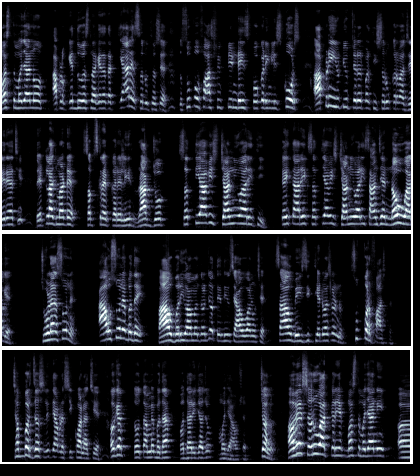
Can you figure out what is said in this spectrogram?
મસ્ત મજાનો આપણો કે દિવસના કહેતા હતા, ક્યારે શરૂ થશે? તો super fast fifteen days spoken English course આપણી યુટ્યુબ ચેનલ પરથી શરૂ કરવા જઈ રહ્યા છીએ. તો એટલા જ માટે સબસ્ક્રાઇબ કરેલી રાખજો. સત્યાવીસ જાન્યુઆરીથી, કઈ તારીખ? સત્યાવીસ જાન્યુઆરી સાંજે નવ વાગે. જોડાશો ને. આવશો ને બધાય. ભાવ ભર્યું આમંત્રણ જો તે દિવસે આવવાનું છે. સાવ બેઝિકથી એડવાન્સ સુપર ફાસ્ટ જબરજસ્ત રીતે આપણે શીખવાના છીએ. ઓકે તો તમે બધા પધારી જાજો, મજા આવશે. ચલો, હવે શરૂઆત કરીએ મસ્ત મજાની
